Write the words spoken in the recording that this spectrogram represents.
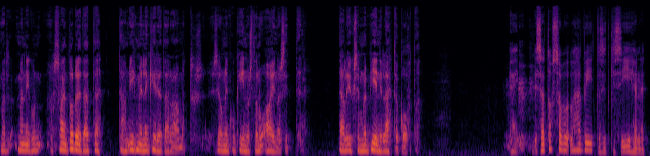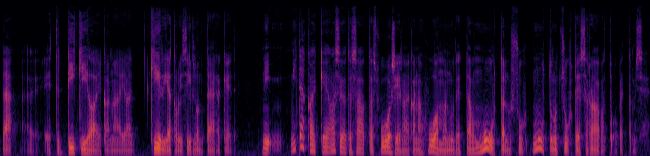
mä, mä niin kuin sain todeta, että tämä on ihmeellinen kirja tämä raamattu. Se on niin kuin kiinnostanut aina sitten. Tämä oli yksi semmoinen pieni lähtökohta. Hei, sä tuossa vähän viittasitkin siihen, että, että digiaikana ja kirjat oli silloin tärkeät. Niin mitä kaikkea asioita sä oot tässä vuosien aikana huomannut, että on muuttanut, su, muuttunut suhteessa raamattuopettamiseen?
